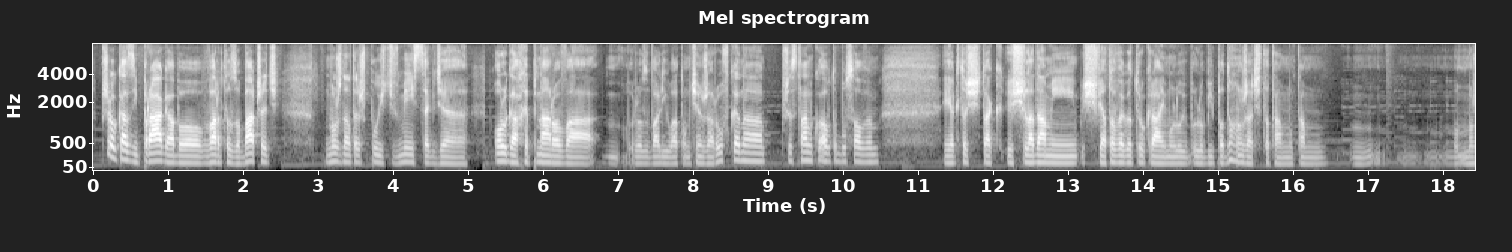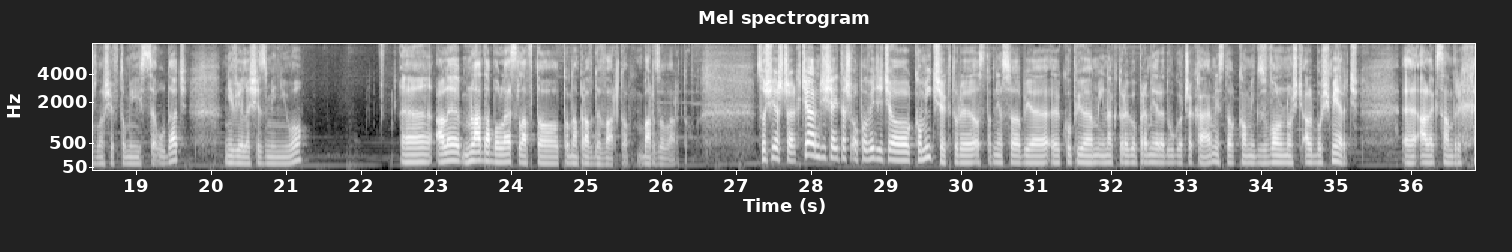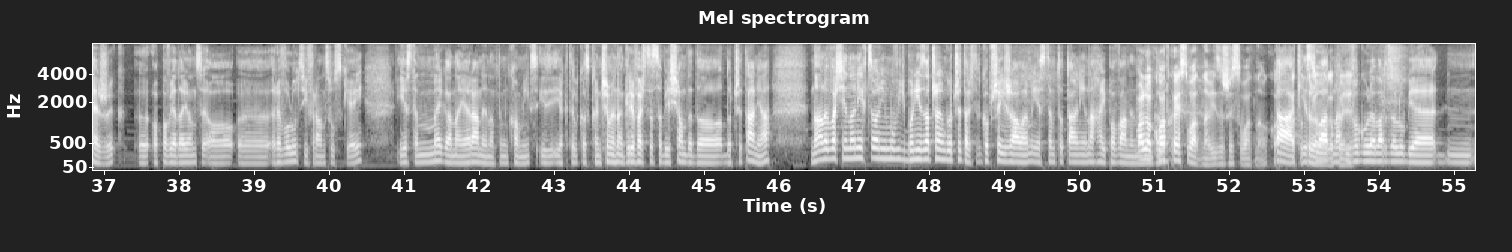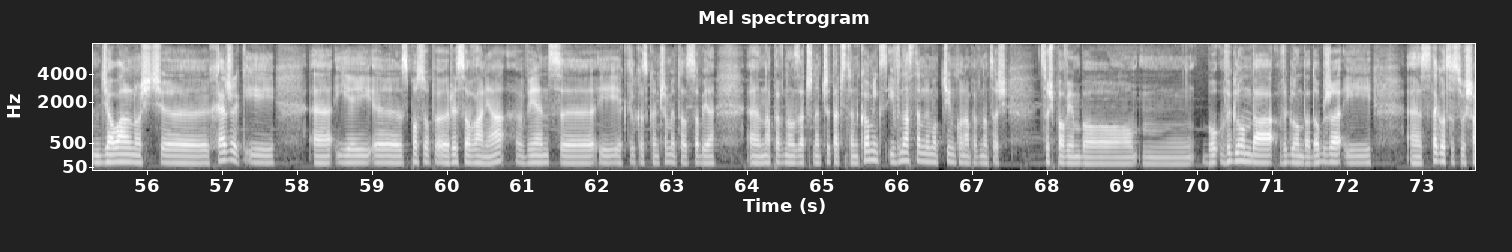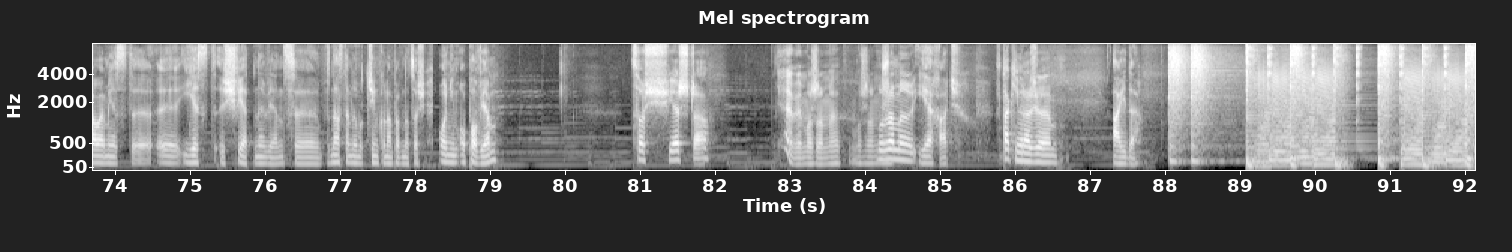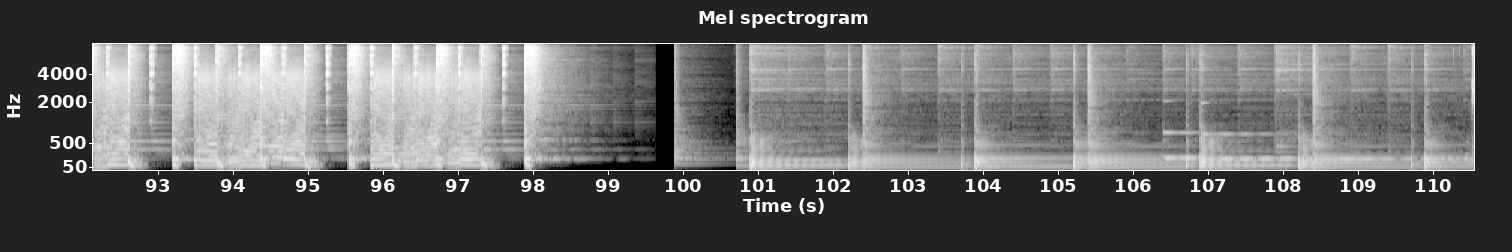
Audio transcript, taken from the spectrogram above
Przy okazji Praga, bo warto zobaczyć. Można też pójść w miejsce, gdzie Olga Hepnarowa rozwaliła tą ciężarówkę na przystanku autobusowym. Jak ktoś tak śladami światowego true crime'u lubi podążać, to tam, tam można się w to miejsce udać. Niewiele się zmieniło. E, ale Mlada Bolesław to, to naprawdę warto, bardzo warto. Coś jeszcze. Chciałem dzisiaj też opowiedzieć o komiksie, który ostatnio sobie e, kupiłem i na którego premierę długo czekałem. Jest to komiks Wolność albo Śmierć Aleksandry Herzyk, e, opowiadający o e, rewolucji francuskiej. I jestem mega najarany na ten komiks i jak tylko skończymy nagrywać, to sobie siądę do, do czytania. No ale właśnie no nie chcę o nim mówić, bo nie zacząłem go czytać, tylko przejrzałem i jestem totalnie nahypowany na Ale niego. okładka jest ładna, widzę, że jest ładna okładka. Tak, jest ładna i w ogóle bardzo lubię mm, działalność Herzyk i E, jej e, sposób rysowania, więc e, jak tylko skończymy, to sobie na pewno zacznę czytać ten komiks i w następnym odcinku na pewno coś, coś powiem, bo, mm, bo wygląda, wygląda dobrze i z tego, co słyszałem, jest, jest świetny, więc w następnym odcinku na pewno coś o nim opowiem. Coś jeszcze? Nie wiem, możemy... Możemy, możemy jechać. W takim razie, ajdę.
